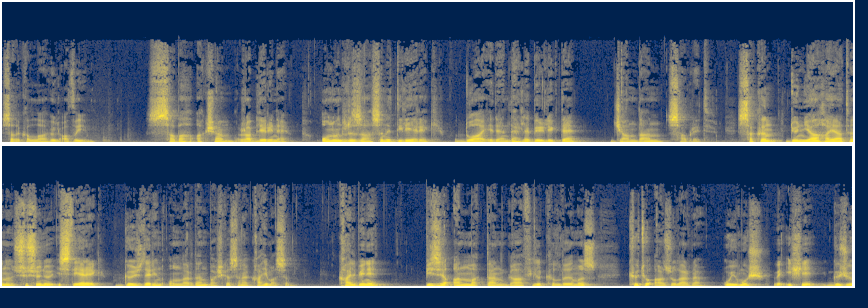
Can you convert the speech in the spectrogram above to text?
Sadakallahül azim. Sabah akşam Rablerine onun rızasını dileyerek dua edenlerle birlikte candan sabret. Sakın dünya hayatının süsünü isteyerek gözlerin onlardan başkasına kaymasın. Kalbini bizi anmaktan gafil kıldığımız kötü arzularına uymuş ve işi gücü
